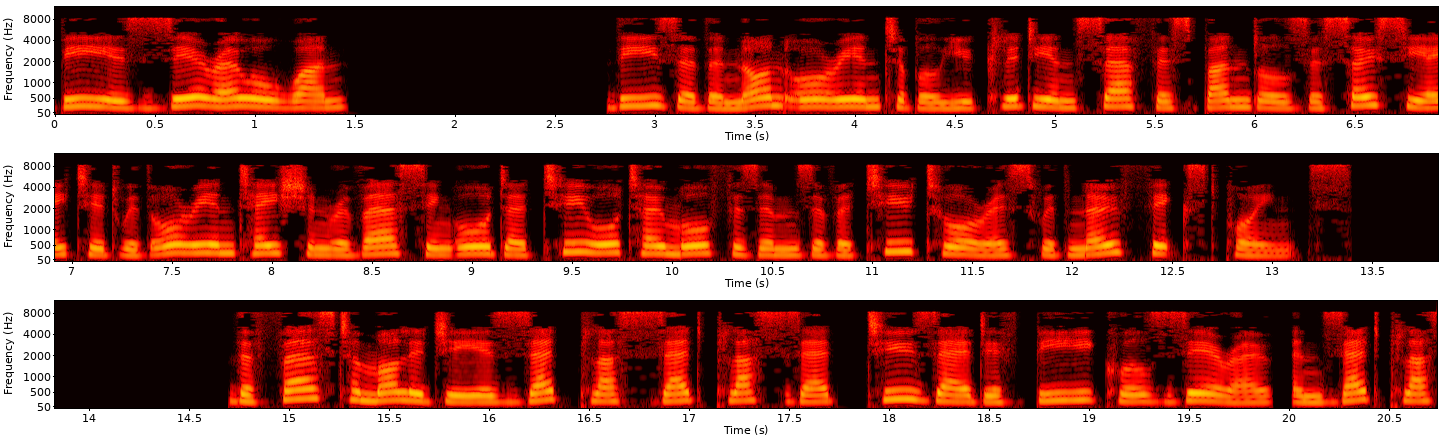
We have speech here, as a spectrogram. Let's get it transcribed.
B is 0 or 1 these are the non-orientable Euclidean surface bundles associated with orientation reversing order 2 automorphisms of a 2 torus with no fixed points. The first homology is Z plus Z plus Z, 2Z if B equals 0, and Z plus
